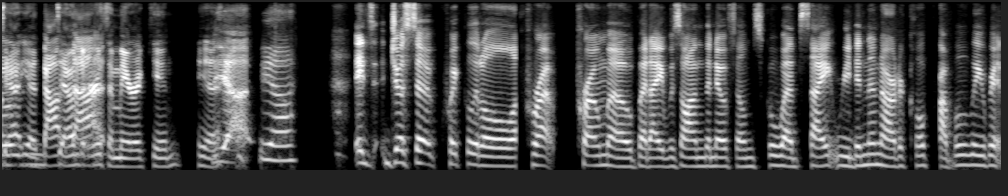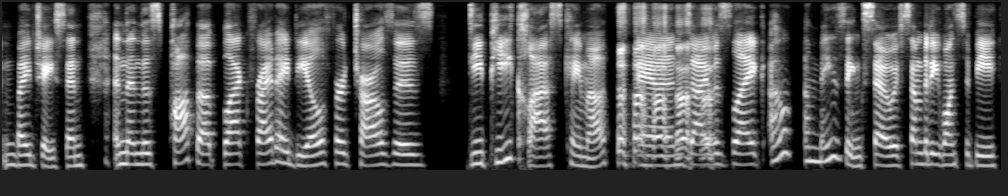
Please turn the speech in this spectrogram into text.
down, yeah, not down to that. earth American. Yeah. yeah, yeah. It's just a quick little pro- promo, but I was on the No Film School website reading an article, probably written by Jason. And then this pop up Black Friday deal for Charles's DP class came up. And I was like, oh, amazing. So if somebody wants to be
